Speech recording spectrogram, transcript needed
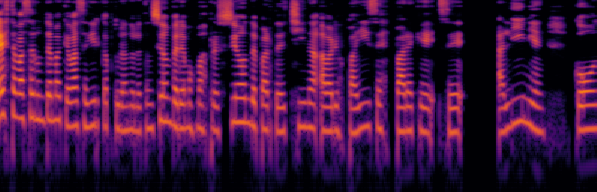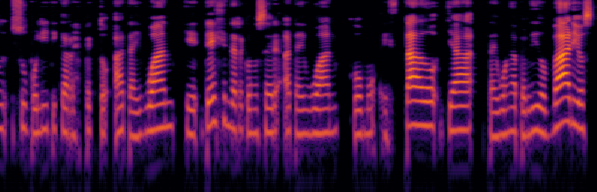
Este va a ser un tema que va a seguir capturando la atención. Veremos más presión de parte de China a varios países para que se alineen con su política respecto a Taiwán, que dejen de reconocer a Taiwán como Estado. Ya Taiwán ha perdido varios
